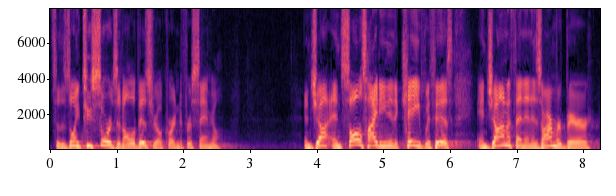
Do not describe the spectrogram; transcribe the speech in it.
So there's only two swords in all of Israel, according to 1 Samuel. And, John, and Saul's hiding in a cave with his, and Jonathan and his armor bearer,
